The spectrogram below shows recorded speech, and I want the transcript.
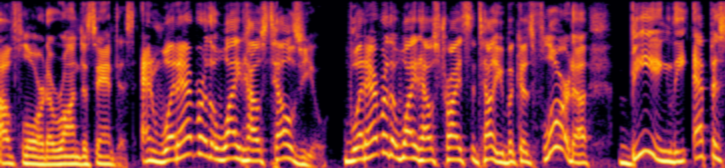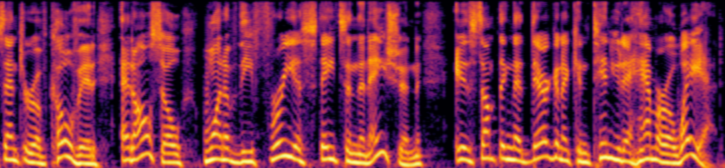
of Florida, Ron DeSantis. And whatever the White House tells you, whatever the White House tries to tell you, because Florida, being the epicenter of COVID and also one of the freest states in the nation, is something that they're going to continue to hammer away at.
